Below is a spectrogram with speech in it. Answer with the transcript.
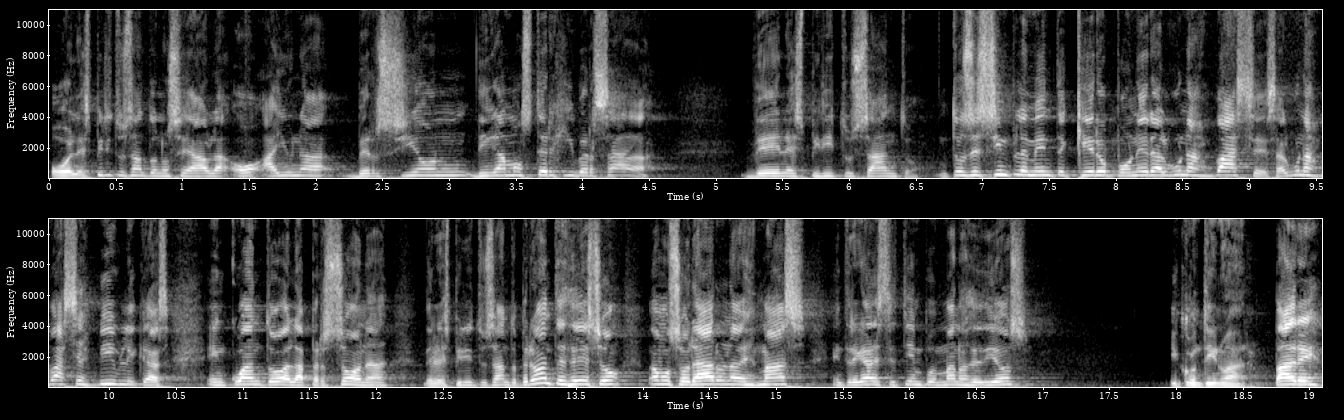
o el Espíritu Santo no se habla o hay una versión, digamos, tergiversada del Espíritu Santo. Entonces simplemente quiero poner algunas bases, algunas bases bíblicas en cuanto a la persona del Espíritu Santo. Pero antes de eso, vamos a orar una vez más, entregar este tiempo en manos de Dios y continuar. Padre,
